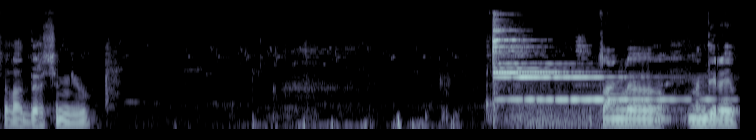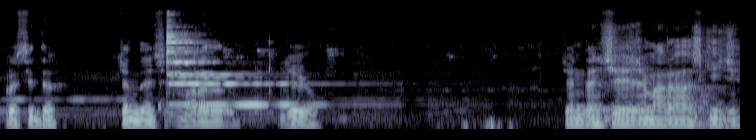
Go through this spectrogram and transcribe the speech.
चला, दर्शन घेऊ। चांगलं मंदिर आहे, प्रसिद्ध। चंदनशेष महाराजाचं. जय हो। चंदनशेष महाराज की जय।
